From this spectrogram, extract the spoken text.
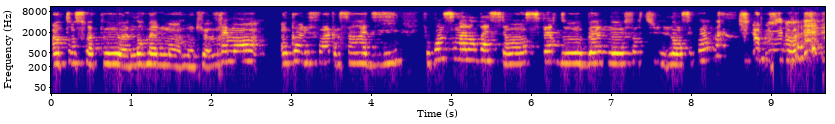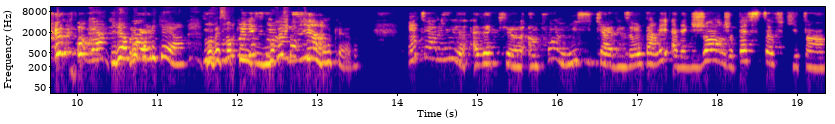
un temps soit peu normalement. Donc vraiment, encore une fois, comme Sarah dit, il faut prendre son mal en patience, faire de bonnes fortunes. Non, c'est quoi? J'ai oublié le, Il est un peu compliqué, hein Mauvaise fortune, mauvaise fortune cœur. On termine avec euh, un point musical. Nous allons parler avec Georges Pestov, qui est un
